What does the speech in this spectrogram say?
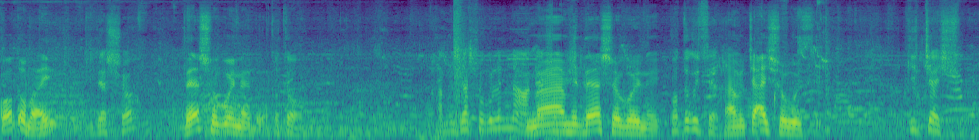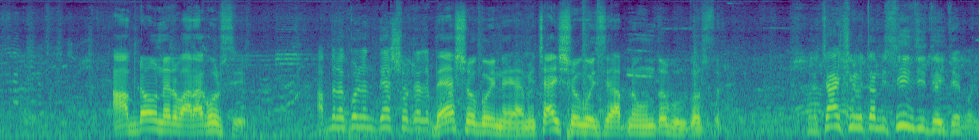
কত ভাই? দেড়শো। দেড়শো কই নাই তো? কত? আপনি দেড়শো বললেন না? না আমি দেড়শো কই নাই। কত কইছেন? আমি চারশো কইছি। কি চারশো? আপ ডাউনের ভাড়া করছি। আপনারা বললেন দেড়শো দেড়শো কই নাই আমি চারশো কইছি আপনি উনতে ভুল করছেন। চাইছিল তো আমি সিএনজি দিতে পারি।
